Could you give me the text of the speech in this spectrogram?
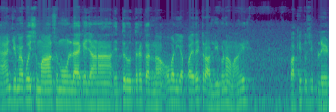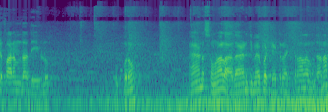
ਐਂ ਜਿਵੇਂ ਕੋਈ ਸਮਾਨ ਸਮੂਨ ਲੈ ਕੇ ਜਾਣਾ ਇੱਧਰ ਉੱਧਰ ਕਰਨਾ, ਉਹ ਵਾਲੀ ਆਪਾਂ ਇਹਦੇ ਟਰਾਲੀ ਬਣਾਵਾਂਗੇ। ਬਾਕੀ ਤੁਸੀਂ ਪਲੇਟਫਾਰਮ ਦਾ ਦੇਖ ਲਓ, ਉੱਪਰੋਂ। ਐਨ ਸੋਹਣਾ ਲੱਗਦਾ, ਐਨ ਜਿਵੇਂ ਵੱਡੇ ਟਰੈਕਟਰਾਂ ਦਾ ਹੁੰਦਾ ਨਾ,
